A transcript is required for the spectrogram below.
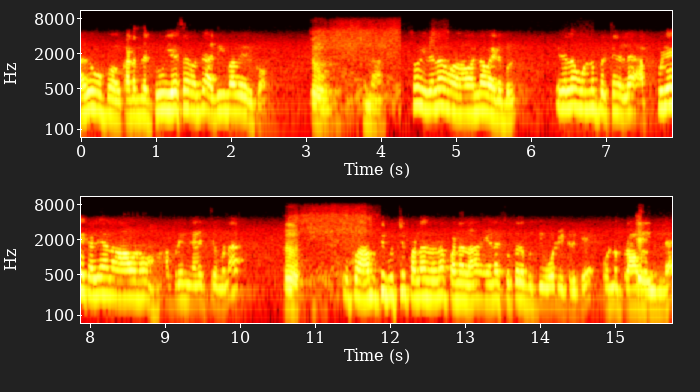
அதுவும் இப்போ கடந்த டூ இயர்ஸா வந்து அதிகமாவே இருக்கும். என்ன ஸோ இதெல்லாம் அன்அவாய்டபுள் இதெல்லாம் ஒன்றும் பிரச்சனை இல்லை. அப்படியே கல்யாணம் ஆகணும் அப்படின்னு நினைச்சோம்னா இப்போ அமுத்தி பிடிச்சி பண்ணணும்னா பண்ணலாம். ஏன்னா சுக்கர புத்தி ஓடிட்டு இருக்கு ஒன்றும் ப்ராப்ளம் இல்லை.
